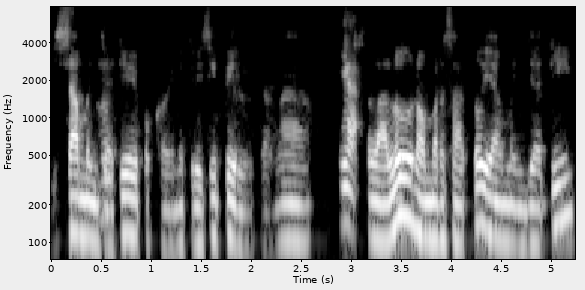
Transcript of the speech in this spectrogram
bisa menjadi hmm. pegawai negeri sipil karena ya. selalu nomor satu yang menjadi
